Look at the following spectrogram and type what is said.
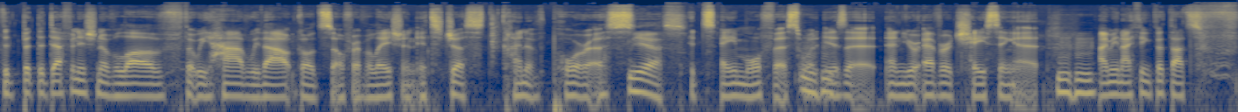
the, but the definition of love that we have without God's self revelation, it's just kind of porous. Yes. It's amorphous. What Mhm. is it? And you're ever chasing it. Mm-hmm. I mean, I think that that's f-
